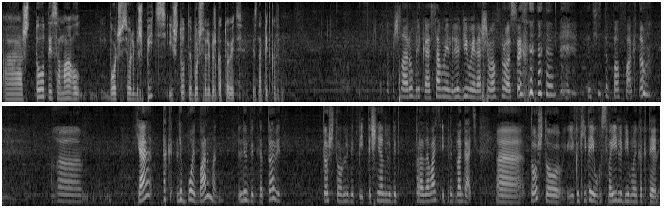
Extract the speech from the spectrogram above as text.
А что ты сама больше всего любишь пить и что ты больше всего любишь готовить из напитков? Пошла рубрика «Самые любимые наши вопросы». Чисто по фактам. А, я, так любой бармен любит готовить то, что он любит пить. Точнее, он любит продавать и предлагать а, то, что и какие-то его свои любимые коктейли.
